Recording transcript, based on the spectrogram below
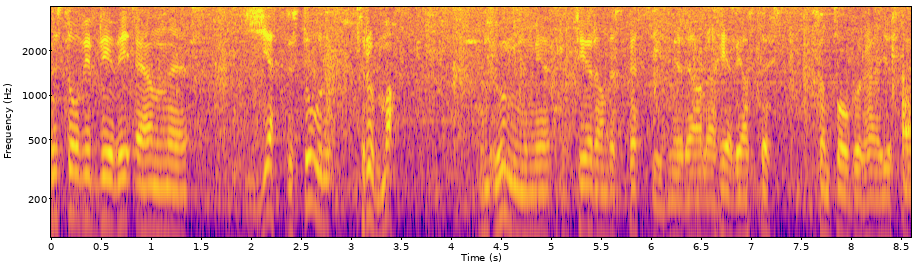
Nu står vi bredvid en eh, jättestor trumma. En ugn med roterande spett i med det allra heligaste som pågår här just nu.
